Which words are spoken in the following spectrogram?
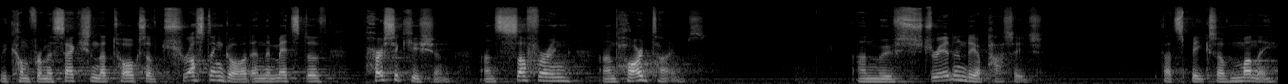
we come from a section that talks of trusting God in the midst of persecution and suffering and hard times, and move straight into a passage that speaks of money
